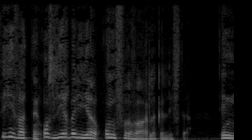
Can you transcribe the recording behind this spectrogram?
weet jy wat nee, ons leer by die Here onvoorwaardelike liefde. En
